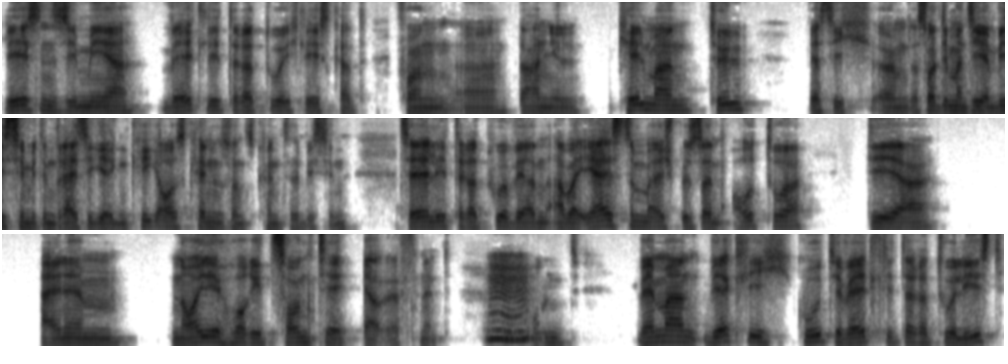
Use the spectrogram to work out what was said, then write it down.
lesen Sie mehr Weltliteratur. Ich lese gerade von äh, Daniel Kehlmann, Tüll, wer sich, ähm, da sollte man sich ein bisschen mit dem Dreißigjährigen Krieg auskennen, sonst könnte es ein bisschen zähe Literatur werden. Aber er ist zum Beispiel so ein Autor, der einem neue Horizonte eröffnet. Mhm. Und wenn man wirklich gute Weltliteratur liest,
